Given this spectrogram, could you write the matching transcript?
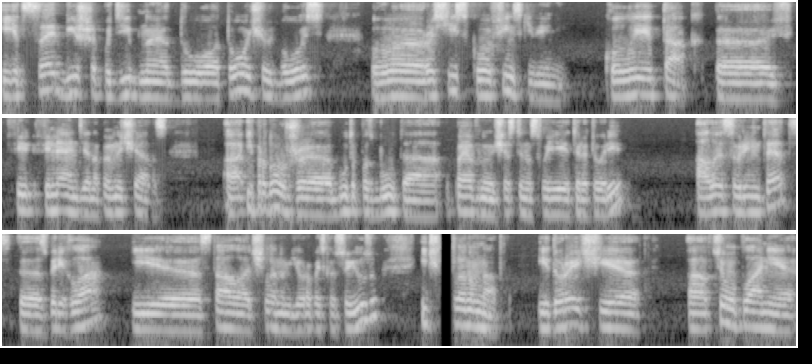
і це більше подібне до того, що відбулось в російсько-фінській війні, коли так е, Фінляндія на певний час і продовжує бути позбута певної частини своєї території, але суверенітет е, зберігла і е, стала членом Європейського союзу і членом НАТО. І до речі, в цьому плані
